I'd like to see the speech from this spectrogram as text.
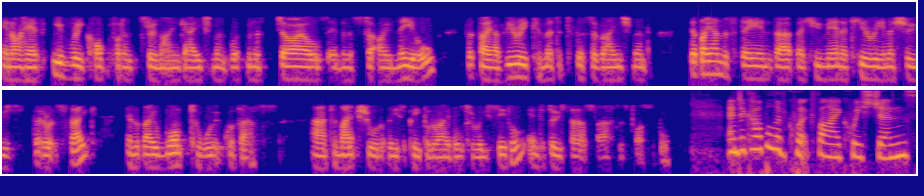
And I have every confidence through my engagement with Minister Giles and Minister O'Neil that they are very committed to this arrangement, that they understand uh, the humanitarian issues that are at stake, and that they want to work with us uh, to make sure that these people are able to resettle and to do so as fast as possible. And a couple of quick fire questions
